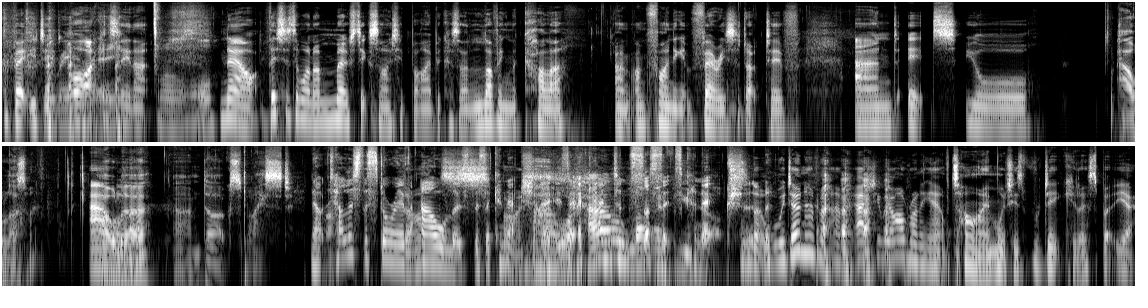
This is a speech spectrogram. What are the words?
I bet you did. Oh, I can see that. Oh. Now, this is the one I'm most excited by because I'm loving the colour. I'm, I'm finding it very seductive, and it's your what do you Owler. This one? Owler. Owler, um, dark spiced. Now rum. tell us the story of Dark owlers. There's a connection. spice. Is it a how Kent and Sussex connection? No, we don't have. A, actually, we are running out of time, which is ridiculous. But yeah,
